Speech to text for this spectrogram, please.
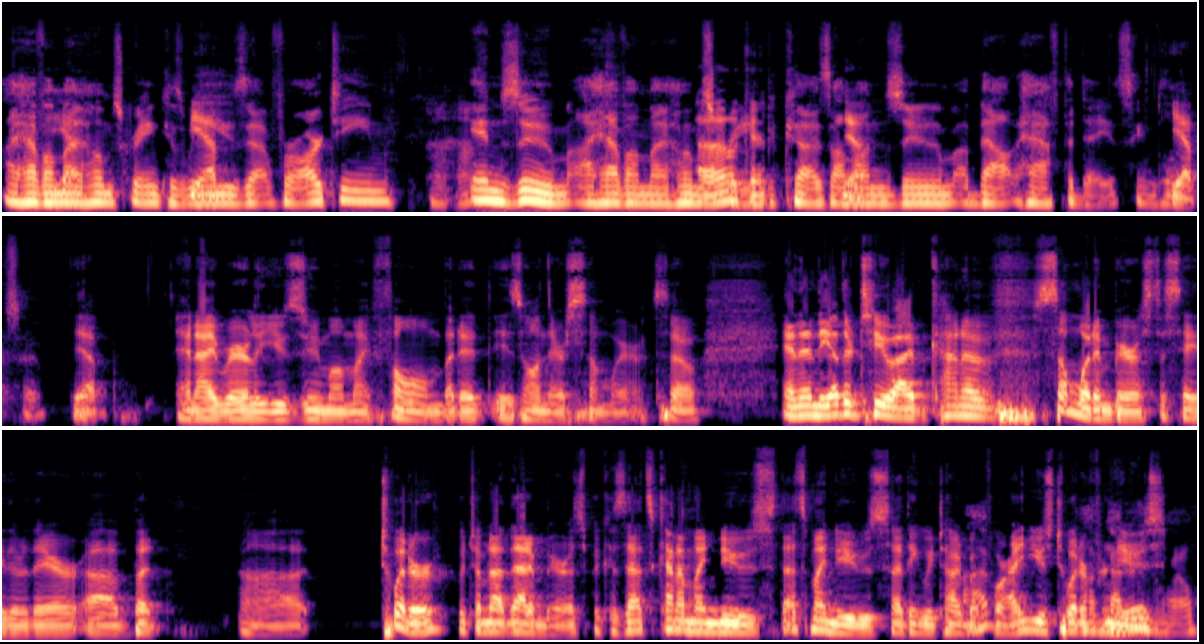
I have on my home screen because we Yep. use that for our team, Uh-huh. and Zoom I have on my home Oh, screen okay. because I'm Yeah. on Zoom about half the day. It seems like Yep. so. Yep. And I rarely use Zoom on my phone, but it is on there somewhere. So, and then the other two, I'm kind of somewhat embarrassed to say they're there, uh, but uh, Twitter, which I'm not that embarrassed because that's kind of my news. That's my news. I think we talked about before. I use Twitter I've for news. well.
